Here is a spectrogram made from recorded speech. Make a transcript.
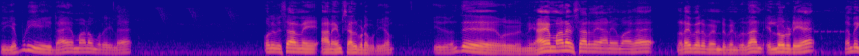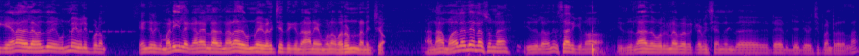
இது எப்படி நியாயமான முறையில் ஒரு விசாரணை ஆணையம் செயல்பட முடியும்? இது வந்து ஒரு நியாயமான விசாரணை ஆணையமாக நடைபெற வேண்டும் என்பதுதான் எல்லோருடைய நம்பிக்கை. ஏன்னா அதில் வந்து உண்மை வெளிப்படும். எங்களுக்கு மடியில் கணம் இல்லாதனால அது உண்மை வெளிச்சத்துக்கு இந்த ஆணையம் மூலம் வரும்னு நினச்சோம். நான் முதல்லேருந்தே என்ன சொன்னேன்? இதில் வந்து விசாரிக்கணும். இதெல்லாம் இந்த ஒரு நபர் கமிஷன் இந்த ரிட்டையர்டு ஜட்ஜை வச்சு பண்ணுறதெல்லாம்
